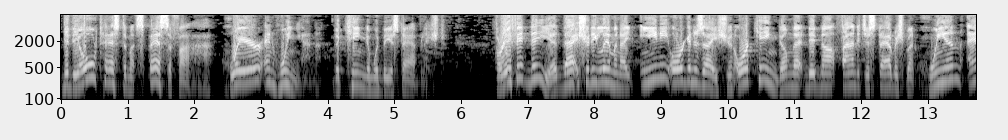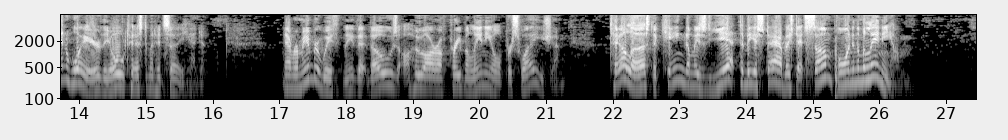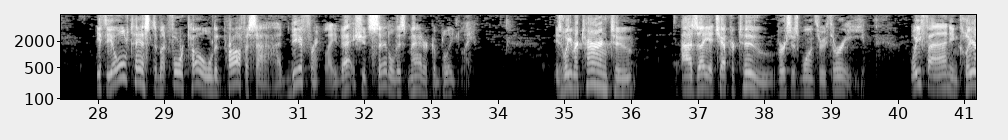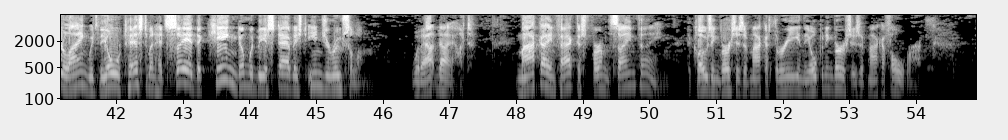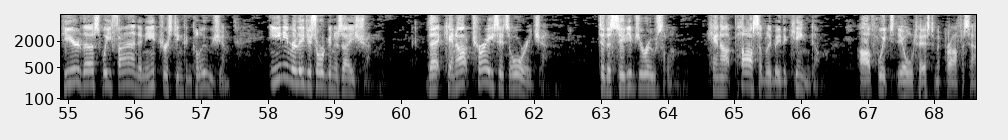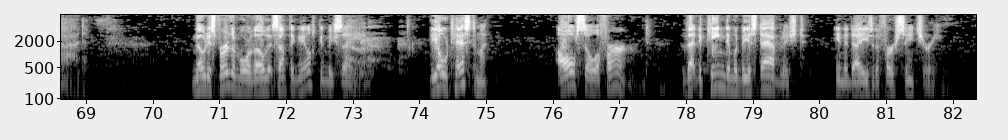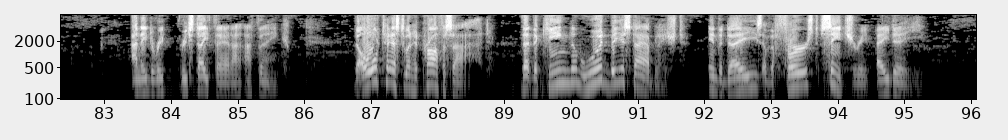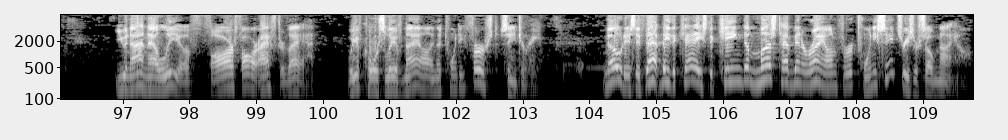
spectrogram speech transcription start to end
Did the Old Testament specify where and when the kingdom would be established? For if it did, that should eliminate any organization or kingdom that did not find its establishment when and where the Old Testament had said. Now remember with me that those who are of premillennial persuasion tell us the kingdom is yet to be established at some point in the millennium. If the Old Testament foretold and prophesied differently, that should settle this matter completely. As we return to Isaiah chapter 2, verses 1 through 3, we find in clear language the Old Testament had said the kingdom would be established in Jerusalem, without doubt. Micah, in fact, affirmed the same thing. The closing verses of Micah 3 and the opening verses of Micah 4. Here, thus, we find an interesting conclusion. Any religious organization that cannot trace its origin to the city of Jerusalem cannot possibly be the kingdom of which the Old Testament prophesied. Notice furthermore, though, that something else can be said. The Old Testament also affirmed that the kingdom would be established in the days of the first century. I need to re- restate that, I, I think. The Old Testament had prophesied that the kingdom would be established in the days of the first century AD. You and I now live far, far after that. We, of course, live now in the 21st century. Notice, if that be the case, the kingdom must have been around for 20 centuries or so now.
